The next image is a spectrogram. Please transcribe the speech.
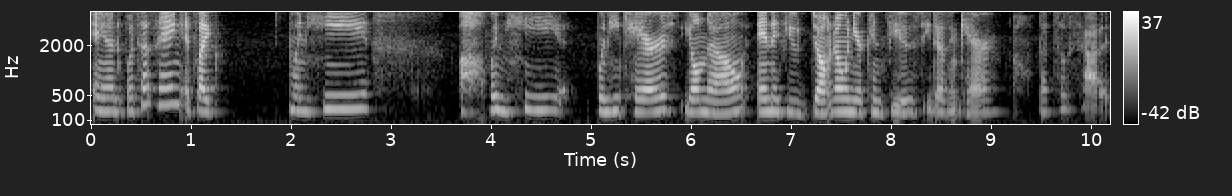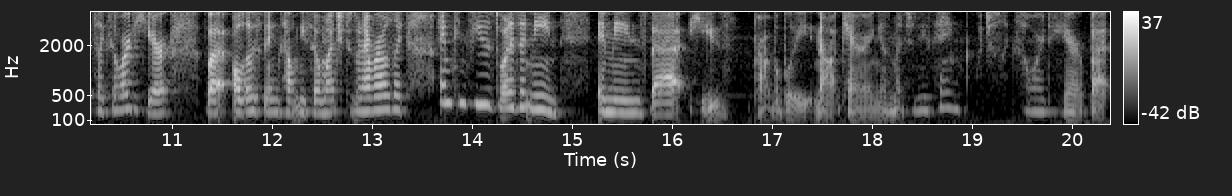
And what's that saying? It's like when he... Oh, when he when he cares, you'll know. And if you don't know and you're confused, he doesn't care. Oh, that's so sad. It's like so hard to hear, but all those things help me so much because whenever I was like, I'm confused, what does it mean? It means that he's probably not caring as much as you think, which is like so hard to hear. But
